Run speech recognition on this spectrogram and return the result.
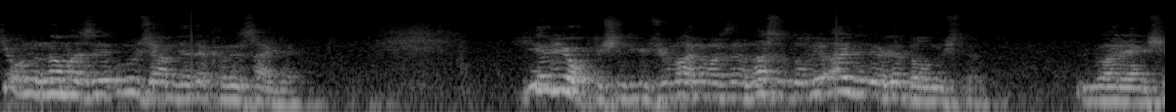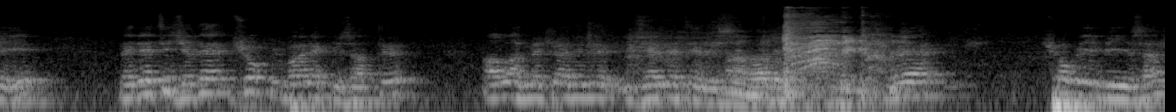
Ki onun namazı Ulu Cami'de de kılınsaydı. Yeri yoktu şimdiki Cuma namazına nasıl doluyor? Aynen öyle dolmuştu. Mübarek şeyi. Ve neticede çok mübarek bir zattı. Allah mekanını cennet eylesin. Ve çok iyi bir insan.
